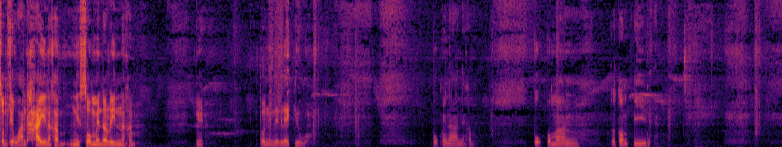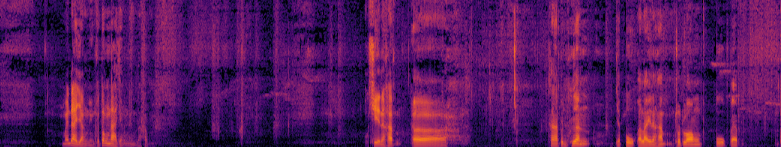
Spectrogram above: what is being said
ส้มเขียวหวานไทยนะครับ นี่ส้มแมนดารินนะครับ ต้นหนึ่งเล็กๆอยู่ ปลูกไม่นานเนี่ยครับ ปลูกประมาณต้นต้นปีเนี่ยไม่ได้อย่างหนึ่งก็ต้องได้อย่างหนึ่งแล้วครับ โอเคนะครับ เอ่อ ถ้าเป็นเพื่อนๆจะปลูกอะไรนะครับ ทดลองปลูกแบบผ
